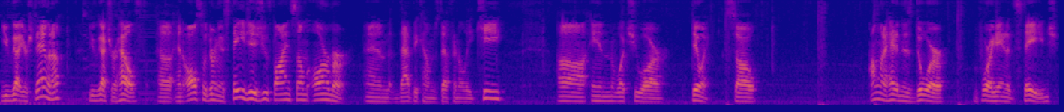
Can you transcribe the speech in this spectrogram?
you've got your stamina, you've got your health, uh, and also during the stages you find some armor, and that becomes definitely key uh, in what you are doing. So, I'm gonna head in this door before I get into the stage,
